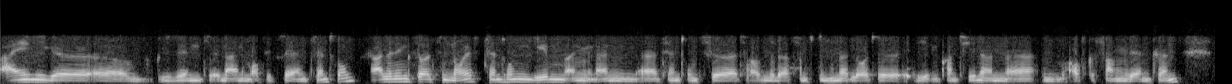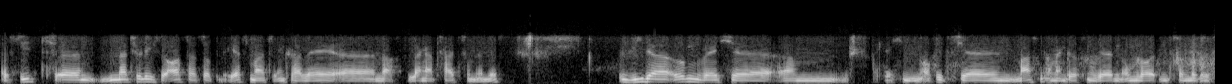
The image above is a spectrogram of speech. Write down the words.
einige äh, sind in einem offiziellen Zentrum. Allerdings soll es ein neues Zentrum geben, ein, ein äh, Zentrum für 1000 oder 1500 Leute, die in Containern äh, aufgefangen werden können. Es sieht äh, natürlich so aus, als ob erstmals in Calais, äh, nach langer Zeit zumindest, wieder irgendwelche ähm, offiziellen Maßnahmen ergriffen werden, um Leuten zumindest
